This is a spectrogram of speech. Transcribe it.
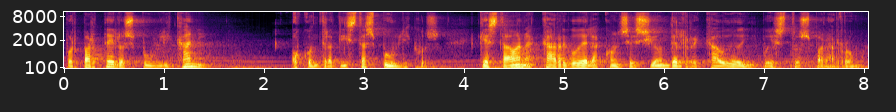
por parte de los publicani o contratistas públicos que estaban a cargo de la concesión del recaudo de impuestos para Roma.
